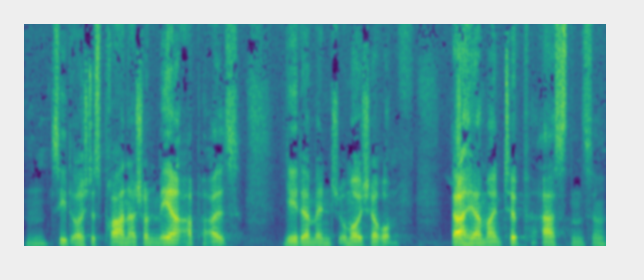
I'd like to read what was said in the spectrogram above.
hm, zieht euch das Prana schon mehr ab als jeder Mensch um euch herum. Daher mein Tipp, erstens, hm,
